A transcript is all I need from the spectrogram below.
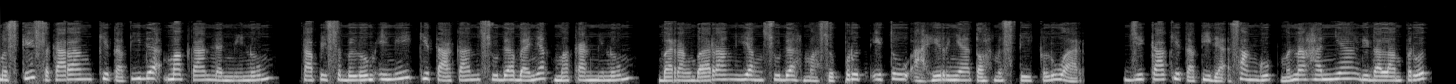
Meski sekarang kita tidak makan dan minum, tapi sebelum ini kita akan sudah banyak makan minum, barang-barang yang sudah masuk perut itu akhirnya toh mesti keluar. Jika kita tidak sanggup menahannya di dalam perut,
